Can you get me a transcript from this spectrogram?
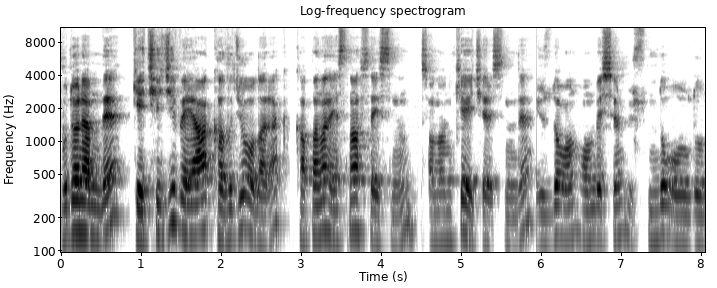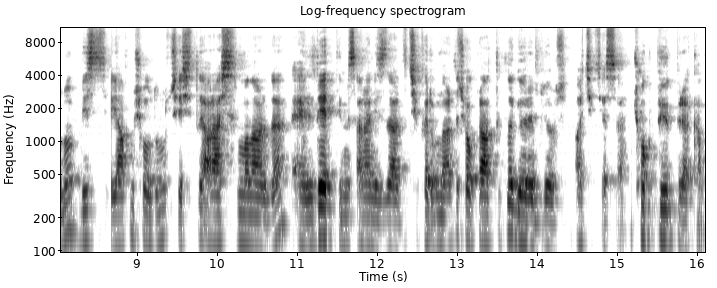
Bu dönemde geçici veya kalıcı olarak kapanan esnaf sayısının son 12 ay içerisinde %10-15'lerin üstünde olduğunu biz yapmış olduğumuz çeşitli araştırmalarda, elde ettiğimiz analizlerde, çıkarımlarda çok rahatlıkla görebiliyoruz açıkçası. Çok büyük bir rakam.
